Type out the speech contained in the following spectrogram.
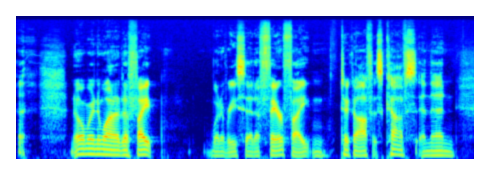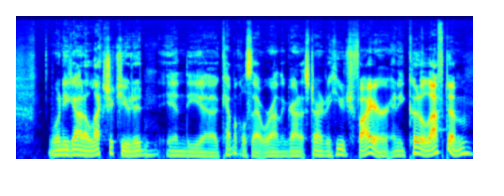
Norman wanted to fight whatever he said a fair fight and took off his cuffs, and then when he got electrocuted in the uh, chemicals that were on the ground, it started a huge fire, and he could have left him.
